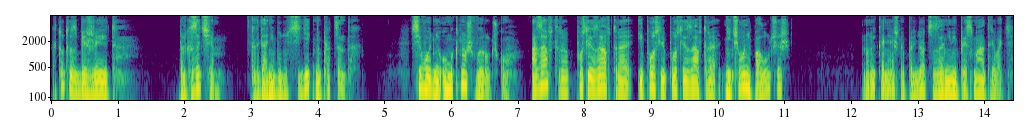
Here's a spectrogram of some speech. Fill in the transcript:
Кто-то сбежит. Только зачем, когда они будут сидеть на процентах? Сегодня умыкнешь выручку, а завтра, послезавтра и после-послезавтра ничего не получишь. Ну и, конечно, придется за ними присматривать,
